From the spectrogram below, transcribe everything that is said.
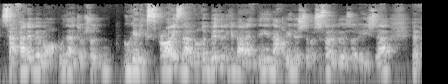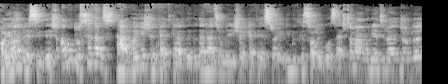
سفر به ماه بود انجام شد. Google X Prize در واقع بدون اینکه برنده نهایی داشته باشه سال 2018 به پایان رسیدش. اما دو سه از طرحهایی که شرکت کرده بودن از جمله شرکت اسرائیلی بود که سال گذشته ماموریتی رو انجام داد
